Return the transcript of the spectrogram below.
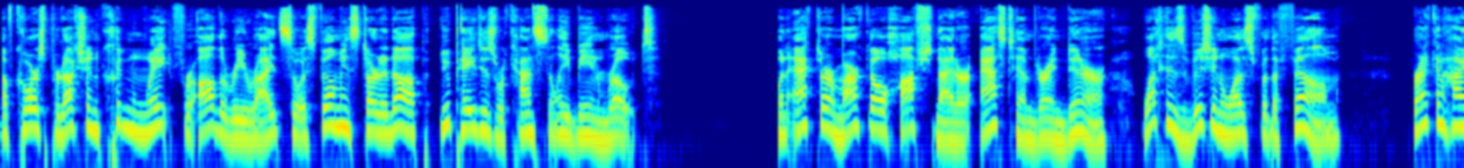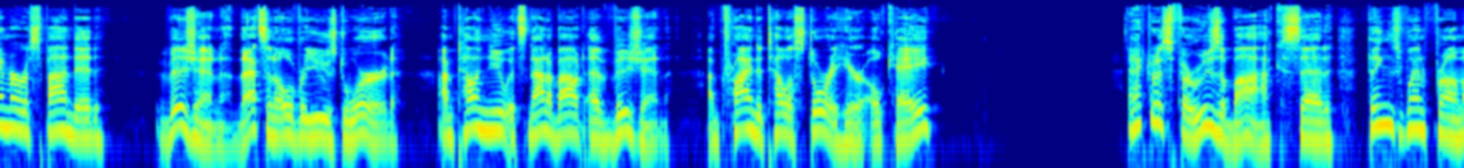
Of course, production couldn't wait for all the rewrites, so as filming started up, new pages were constantly being wrote. When actor Marco Hofschneider asked him during dinner what his vision was for the film, Frankenheimer responded, Vision, that's an overused word. I'm telling you, it's not about a vision. I'm trying to tell a story here, okay? Actress Fairuza Balk said things went from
